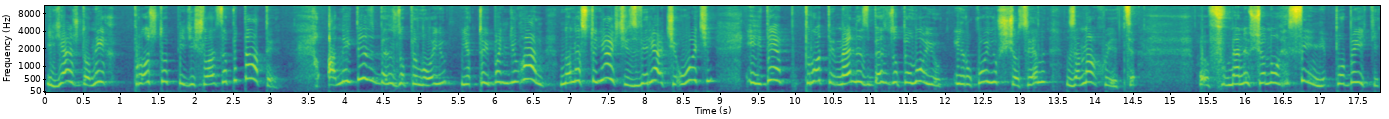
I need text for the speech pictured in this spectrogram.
І я ж до них просто підійшла запитати. А не йти з бензопилою, як той бандюган, на настоящі звірячі очі, і йде проти мене з бензопилою і рукою щосили замахується. В мене все ноги сині, побиті.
